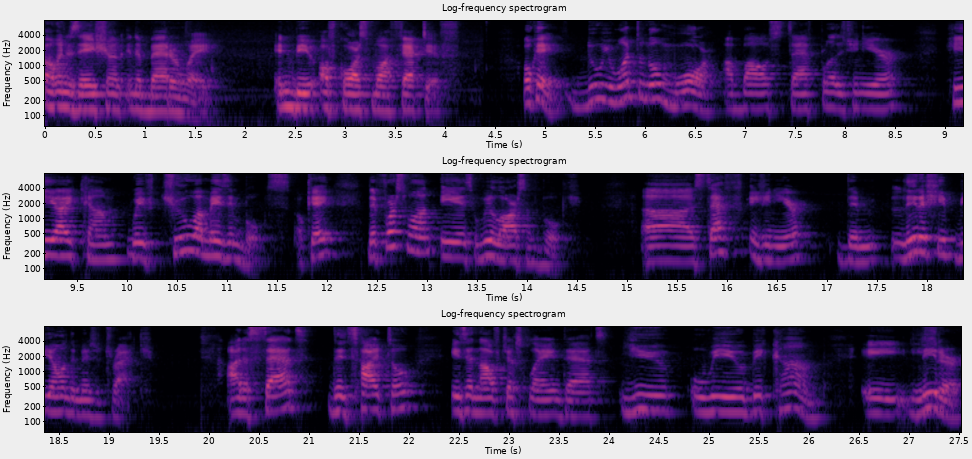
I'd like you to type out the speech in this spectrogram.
organization in a better way. and be, of course, more effective. Okay, do you want to know more about Staff Plus Engineer? Here I come with two amazing books, okay? The first one is Will Larson's book, uh, Staff Engineer, The Leadership Beyond the Major Track. As I said, the title is enough to explain that you will become a leader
